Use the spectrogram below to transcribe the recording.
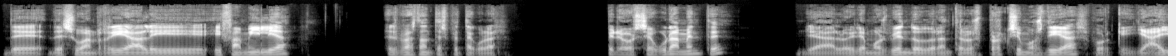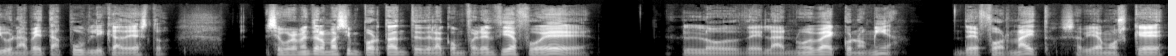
de, su Unreal y familia, es bastante espectacular. Pero seguramente, ya lo iremos viendo durante los próximos días, porque ya hay una beta pública de esto, seguramente lo más importante de la conferencia fue lo de la nueva economía de Fortnite. Sabíamos que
